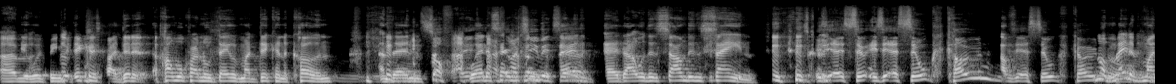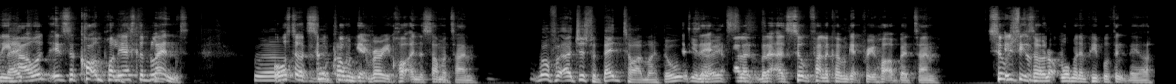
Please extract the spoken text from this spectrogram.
Um, It would be ridiculous if I did it. I can't walk around all day with my dick in a cone and then Soft- wear the same I cone assume to it's a- bed. Uh, that would sound insane. Is it, a, is it a silk cone? Is it a silk cone? Not made of money, bed? Howard. It's a cotton polyester blend. Well, Also, I a don't silk know. cone would get very hot in the summertime. Well, for, uh, just for bedtime, I thought. you know, it. it's, Phallic- but uh, silk phallicone get pretty hot at bedtime. Silk sheets the- are a lot warmer than people think they are.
